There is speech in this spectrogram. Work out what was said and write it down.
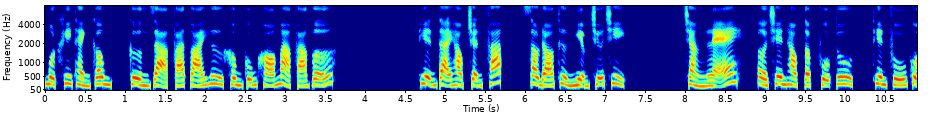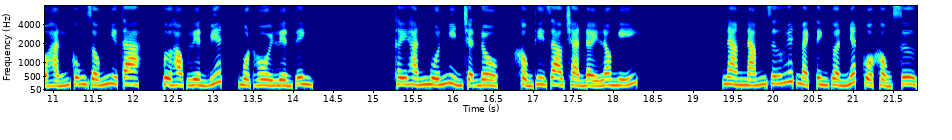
một khi thành công, cường giả phá toái hư không cũng khó mà phá vỡ. Hiện tại học trận pháp, sau đó thử nghiệm chữa trị. Chẳng lẽ, ở trên học tập phụ tu, thiên phú của hắn cũng giống như ta, vừa học liền biết, một hồi liền tinh. Thấy hắn muốn nhìn trận đồ, khổng thi giao tràn đầy lo nghĩ. Nàng nắm giữ huyết mạch tinh thuần nhất của khổng sư,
